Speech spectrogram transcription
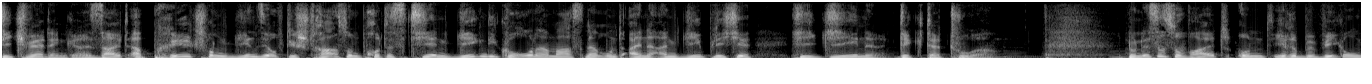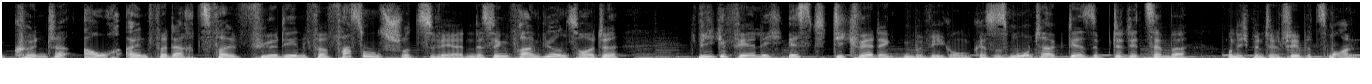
Die Querdenker. Seit April schon gehen sie auf die Straße und protestieren gegen die Corona-Maßnahmen und eine angebliche Hygienediktatur. Nun ist es soweit und ihre Bewegung könnte auch ein Verdachtsfall für den Verfassungsschutz werden. Deswegen fragen wir uns heute, wie gefährlich ist die Querdenkenbewegung? Es ist Montag, der 7. Dezember und ich bin Till Schäbitz. Moin.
